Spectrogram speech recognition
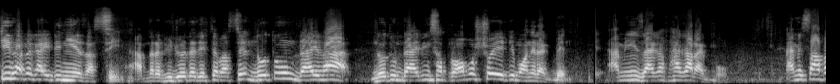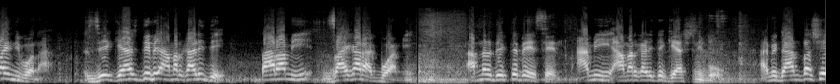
কীভাবে গাড়িটি নিয়ে যাচ্ছি? আপনারা ভিডিওতে দেখতে পাচ্ছেন, নতুন ড্রাইভার, নতুন ড্রাইভিং ছাত্র অবশ্যই এটি মনে রাখবেন। আমি জায়গা ফাঁকা রাখব। আমি চাপাই নিব না। যে গ্যাস দিবে আমার গাড়িতে, তার আমি জায়গা রাখব আমি। আপনারা দেখতে পেয়েছেন, আমি আমার গাড়িতে গ্যাস নিব। আমি ডান পাশে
